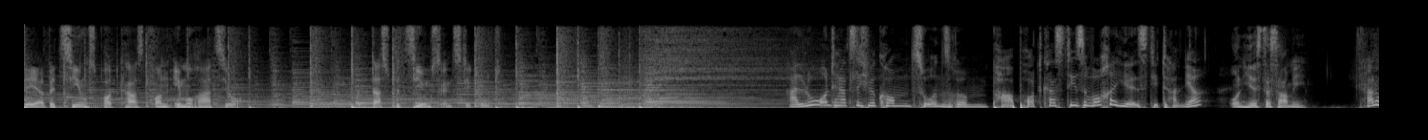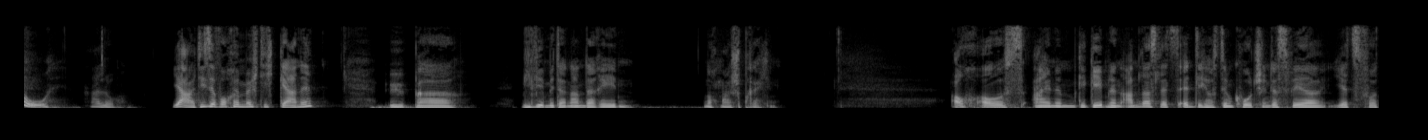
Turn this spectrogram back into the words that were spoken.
der Beziehungspodcast von Emoratio, das Beziehungsinstitut. Hallo und herzlich willkommen zu unserem Paar-Podcast diese Woche. Hier ist die Tanja. Und hier ist der Sami. Hallo. Hallo. Ja, diese Woche möchte ich gerne über wie wir miteinander reden nochmal sprechen. Auch aus einem gegebenen Anlass, letztendlich aus dem Coaching, das wir jetzt vor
